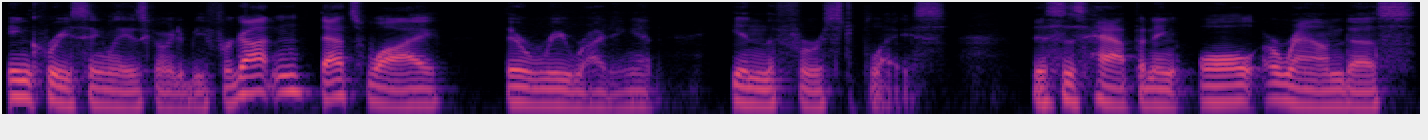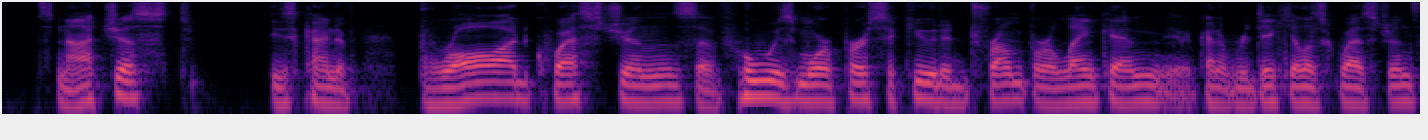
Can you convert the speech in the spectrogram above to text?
increasingly is going to be forgotten. That's why they're rewriting it in the first place. This is happening all around us. It's not just these kind of broad questions of who was more persecuted, Trump or Lincoln, you know, kind of ridiculous questions.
